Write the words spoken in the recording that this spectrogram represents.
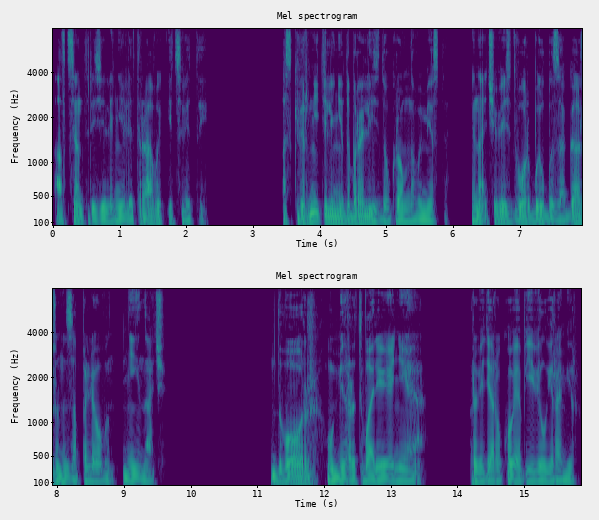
а в центре зеленели травы и цветы. Осквернители не добрались до укромного места, иначе весь двор был бы загажен и заплеван, не иначе. «Двор умиротворения», — проведя рукой, объявил Яромир.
